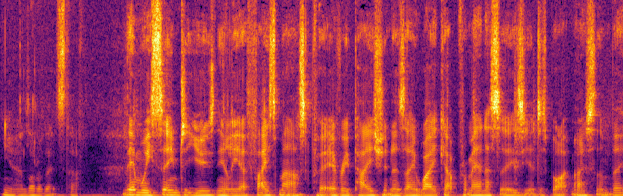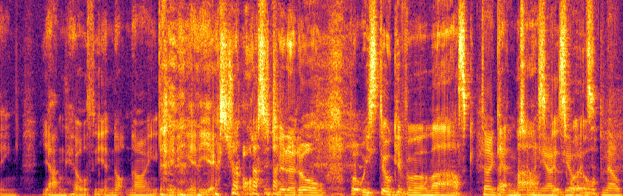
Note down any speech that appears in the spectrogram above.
you know, a lot of that stuff. Then we seem to use nearly a face mask for every patient as they wake up from anaesthesia, despite most of them being young, healthy, and not knowing needing any extra oxygen at all. But we still give them a mask. Don't give them too many opioids. well. No,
